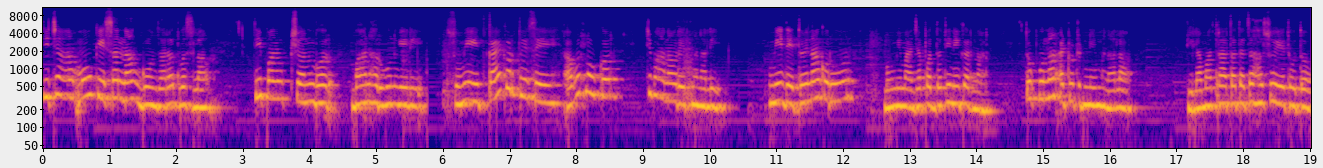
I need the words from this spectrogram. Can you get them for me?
तिच्या मऊ केसांना गोंजारत बसला. ती पण क्षणभर भान हरवून गेली. सुमित काय करतोयस हे? आवर लवकर ती भानावर येत म्हणाली. मी देतोय ना करून मग मी माझ्या पद्धतीने करणार तो पुन्हा ॲटिट्यूडने म्हणाला. तिला मात्र आता त्याचं हसू येत होतं.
